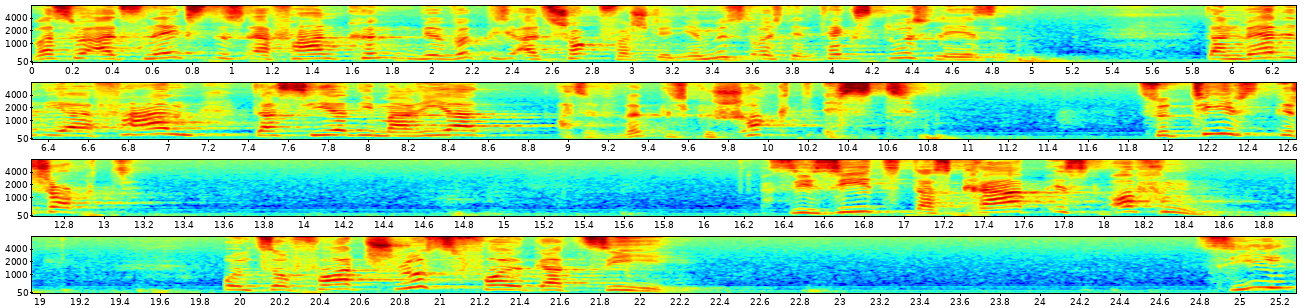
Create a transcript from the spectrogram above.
was wir als nächstes erfahren, könnten wir wirklich als Schock verstehen. Ihr müsst euch den Text durchlesen. Dann werdet ihr erfahren, dass hier die Maria also wirklich geschockt ist. Zutiefst geschockt. Sie sieht, das Grab ist offen und sofort schlussfolgert sie. Sie,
